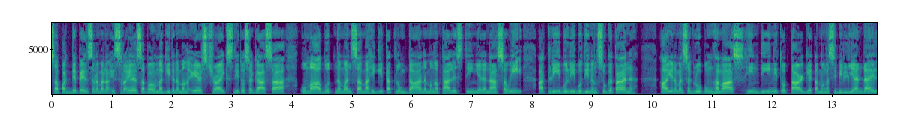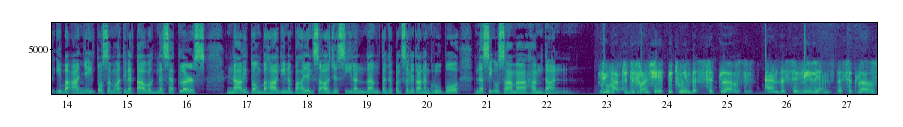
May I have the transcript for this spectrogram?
Sa pagdepensa naman ng Israel sa pamamagitan ng mga airstrikes nito sa Gaza, umabot naman sa mahigit tatlong daan ng mga Palestinian na nasawi at libo-libo din ang sugatan. Ayon naman sa grupong Hamas, hindi nito target ang mga sibilyan dahil ibaan niya ito sa mga tinatawag na settlers. Narito ang bahagi ng pahayag sa Al Jazeera ng tagapagsalita ng grupo na si Osama Hamdan. You have to differentiate between the settlers and the civilians. The settlers,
